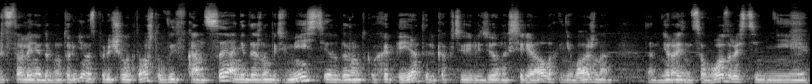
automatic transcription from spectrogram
представление драматургии нас приучило к тому, что вы в конце, они должны быть вместе, это должен быть такой хэппи-энд, или как в телевизионных сериалах, и неважно, там, не разница в возрасте, не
